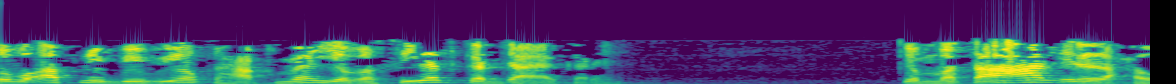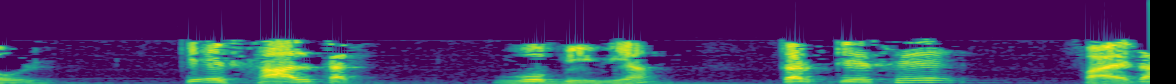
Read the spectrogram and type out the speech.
تو وہ اپنی بیویوں کے حق میں یہ وسیعت کر جایا کریں کہ متان الحول، کہ ایک سال تک وہ بیویاں ترکے سے فائدہ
